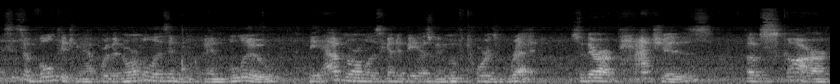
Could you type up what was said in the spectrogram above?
this is a voltage map where the normal is in, in blue, the abnormal is going to be as we move towards red. So there are patches of scar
